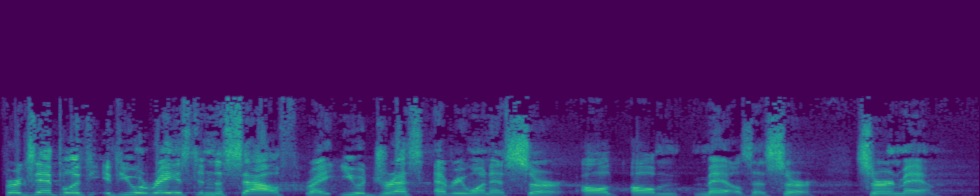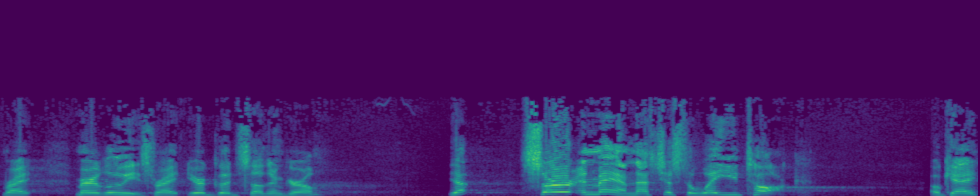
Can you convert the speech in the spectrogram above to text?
For example, if, if you were raised in the South, right, you address everyone as sir, all, all males as sir, sir and ma'am, right? Mary Louise, right? You're a good Southern girl. Yep. Sir and ma'am, that's just the way you talk. Okay?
